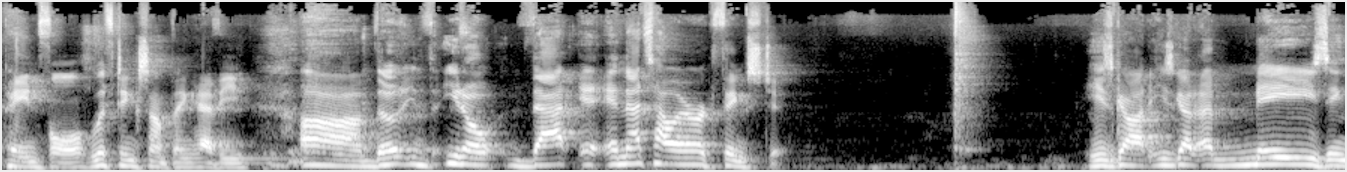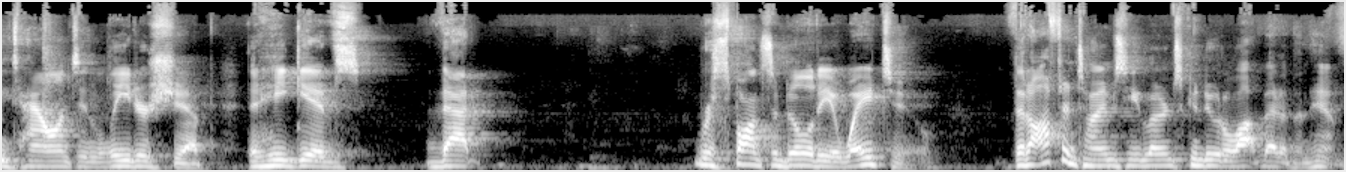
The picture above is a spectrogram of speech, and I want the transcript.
painful, lifting something heavy. Um, the, you know that, and that's how Eric thinks too. He's got he's got amazing talent in leadership that he gives that responsibility away to. That oftentimes he learns can do it a lot better than him,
